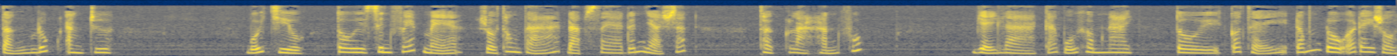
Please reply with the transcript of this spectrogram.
tận lúc ăn trưa. Buổi chiều, tôi xin phép mẹ rồi thông tả đạp xe đến nhà sách. Thật là hạnh phúc. Vậy là cả buổi hôm nay tôi có thể đóng đô ở đây rồi.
